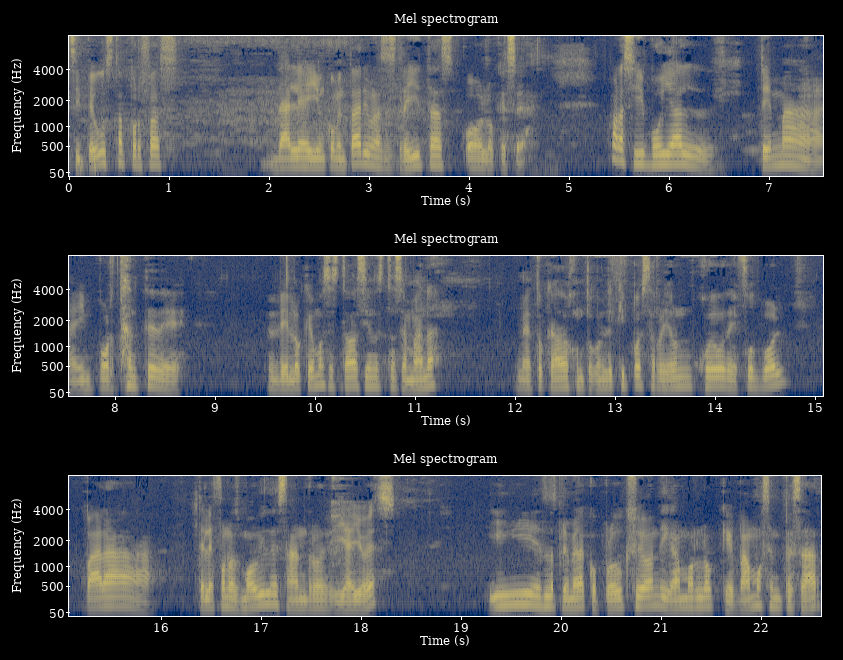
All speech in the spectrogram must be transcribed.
si te gusta, porfa, dale ahí un comentario, unas estrellitas o lo que sea. Ahora sí, voy al tema importante de, de lo que hemos estado haciendo esta semana. Me ha tocado junto con el equipo desarrollar un juego de fútbol para teléfonos móviles, Android y iOS. Y es la primera coproducción, digámoslo, que vamos a empezar.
